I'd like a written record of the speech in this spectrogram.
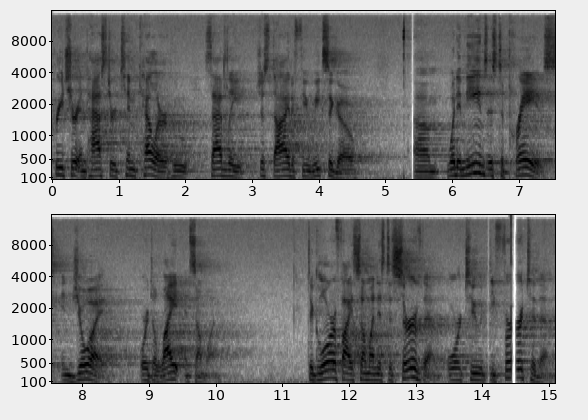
preacher and pastor Tim Keller, who sadly just died a few weeks ago, um, what it means is to praise, enjoy, or delight in someone. To glorify someone is to serve them or to defer to them.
